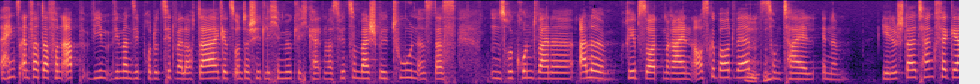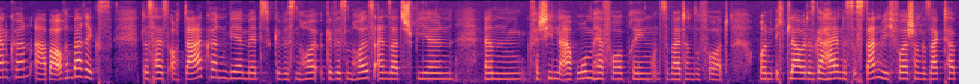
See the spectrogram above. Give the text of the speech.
hängt es einfach davon ab, wie, wie man sie produziert, weil auch da gibt es unterschiedliche Möglichkeiten. Was wir zum Beispiel tun, ist, dass unsere Grundweine alle Rebsortenreihen ausgebaut werden, zum Teil in einem Edelstahltank vergären können, aber auch in Barriques. Das heißt, auch da können wir mit gewissen Hol gewissem Holzeinsatz spielen, ähm, verschiedene Aromen hervorbringen und so weiter und so fort. Und ich glaube, das Geheimnis ist dann, wie ich vorher schon gesagt habe,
